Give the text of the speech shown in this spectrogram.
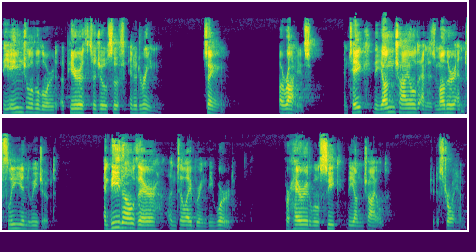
the angel of the Lord appeareth to Joseph in a dream, saying, Arise, and take the young child and his mother, and flee into Egypt. And be thou there until I bring thee word. For Herod will seek the young child to destroy him.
